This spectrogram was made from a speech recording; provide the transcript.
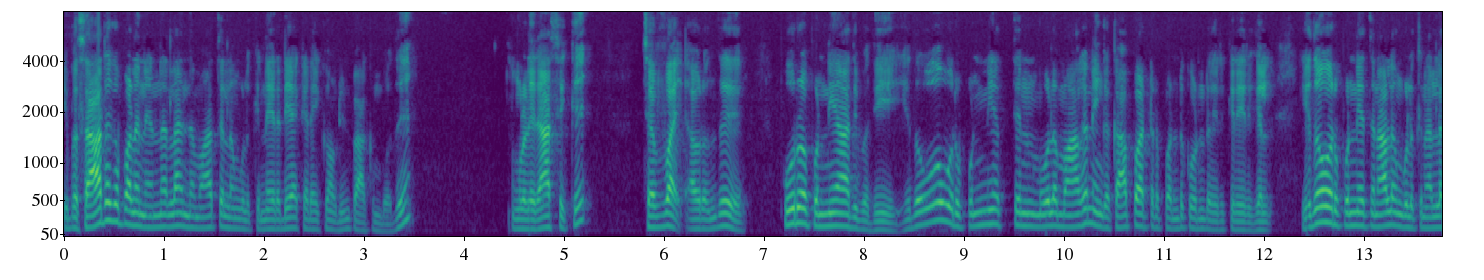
இப்போ சாதக பலன் என்னெல்லாம் இந்த மாதத்தில் உங்களுக்கு நேரடியாக கிடைக்கும் அப்படின்னு பார்க்கும்போது உங்களுடைய ராசிக்கு செவ்வாய் அவர் வந்து பூர்வ புண்ணியாதிபதி. ஏதோ ஒரு புண்ணியத்தின் மூலமாக நீங்கள் காப்பாற்றப்பட்டு கொண்டு இருக்கிறீர்கள். ஏதோ ஒரு புண்ணியத்தினால உங்களுக்கு நல்ல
